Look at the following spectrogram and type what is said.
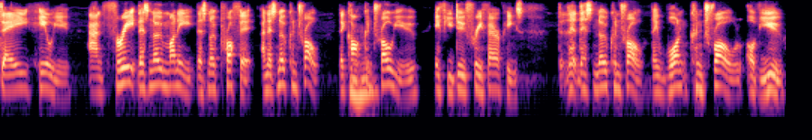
they heal you and free. There's no money, there's no profit, and there's no control. They can't Mhm. control you if you do free therapies. Th- th- There's no control. They want control of you.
